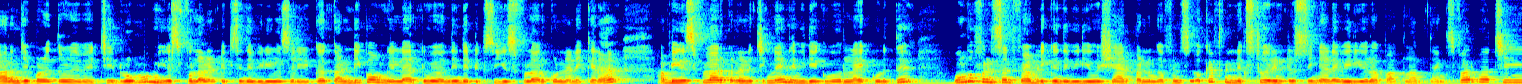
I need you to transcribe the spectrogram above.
ஆரஞ்சு பழத்தோடு வச்சு ரொம்ப யூஸ்ஃபுல்லான டிப்ஸ் இந்த வீடியோவில் சொல்லியிருக்கேன். கண்டிப்பாக உங்கள் எல்லாருக்குமே வந்து இந்த டிப்ஸ் யூஸ்ஃபுல்லாக இருக்கும்னு நினைக்கிறேன். அப்படி யூஸ்ஃபுல்லாக இருக்குன்னு நினச்சிங்கன்னா இந்த வீடியோக்கு ஒரு லைக் கொடுத்து உங்கள் ஃப்ரெண்ட்ஸ் அண்ட் ஃபேமிலிக்கு இந்த வீடியோவை ஷேர் பண்ணுங்கள் ஃப்ரெண்ட்ஸ் ஓகே ஃப்ரெண்ட் நெக்ஸ்ட் ஒரு இன்ட்ரெஸ்டிங்கான வீடியோவில் பார்க்கலாம். தேங்க்ஸ் ஃபார் வாட்சிங்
